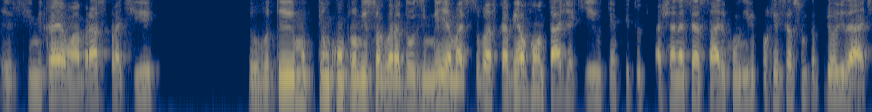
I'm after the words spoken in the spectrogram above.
Esse Micael, um abraço para ti. Eu vou ter um, ter um compromisso agora às 12h30, mas tu vai ficar bem à vontade aqui o tempo que tu achar necessário com o livro, porque esse assunto é prioridade.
